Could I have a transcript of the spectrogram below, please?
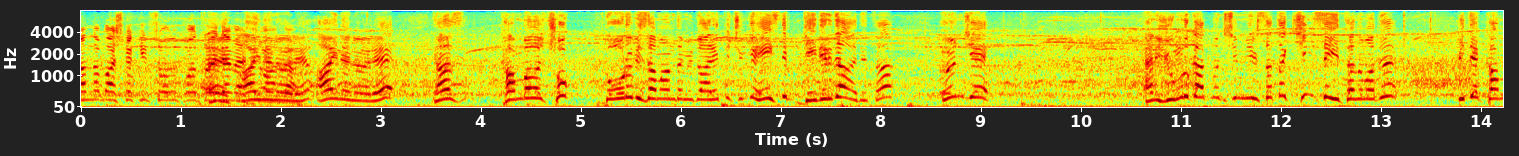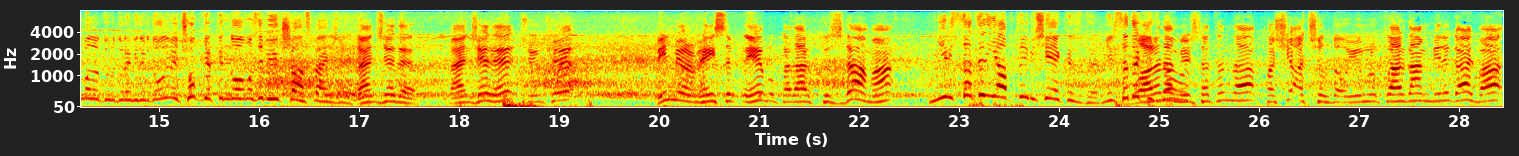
anda başka kimse onu kontrol Evet, edemez aynen öyle. Aynen öyle. Yalnız Kambala çok doğru bir zamanda müdahale etti. Çünkü Hayslip delirdi adeta. Önce yani yumruk atmak için Mirsat'a kimseyi tanımadı. Bir tek Kambala durdurabilirdi onu ve çok yakında olması büyük şans bence. Bence de. Bence de çünkü bilmiyorum Haysip niye bu kadar kızdı ama Mirsat'ın yaptığı bir şeye kızdı. Mirsat'a bu kızdı arada ama Mirsat'ın da kaşı açıldı. O yumruklardan biri galiba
